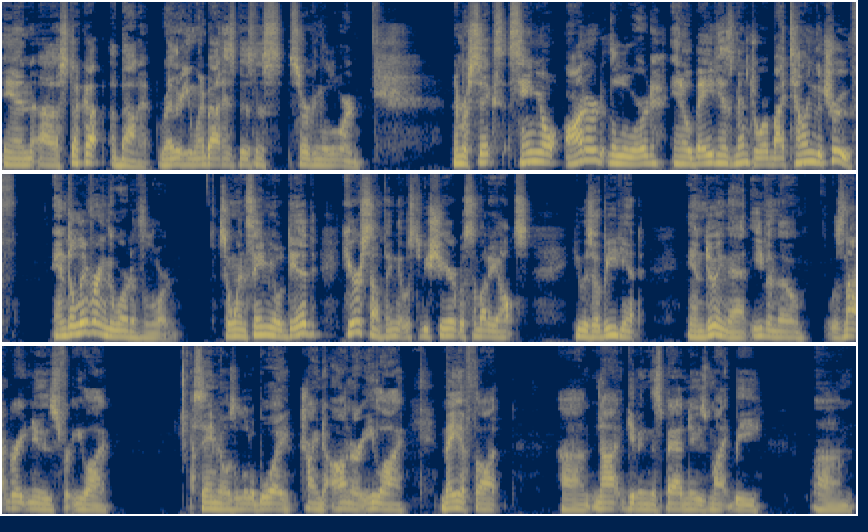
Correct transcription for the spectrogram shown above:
and uh, stuck up about it. Rather, he went about his business serving the Lord. Number six, Samuel honored the Lord and obeyed his mentor by telling the truth and delivering the word of the Lord. So when Samuel did hear something that was to be shared with somebody else, he was obedient in doing that, even though it was not great news for Eli. Samuel, as a little boy trying to honor Eli, may have thought um, not giving this bad news might be um,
